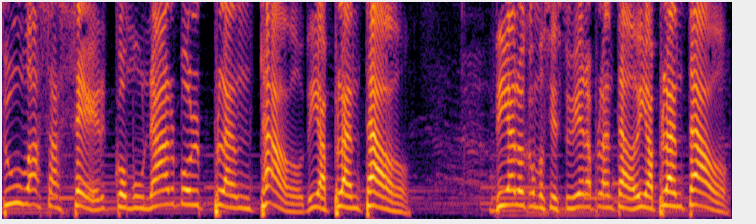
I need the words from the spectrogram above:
tú vas a ser como un árbol plantado, diga plantado. Dígalo como si estuviera plantado, diga plantado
